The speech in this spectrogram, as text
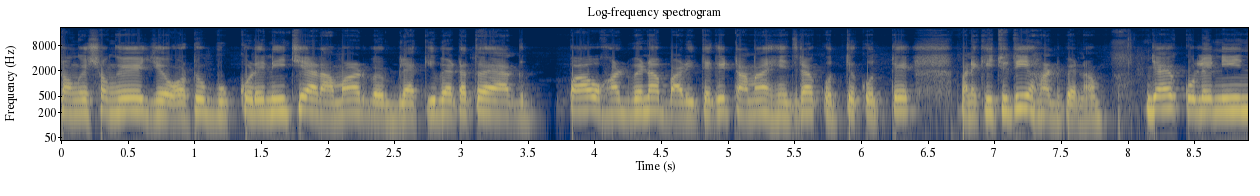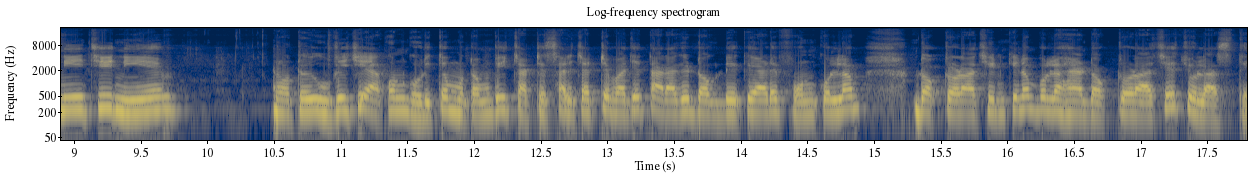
সঙ্গে সঙ্গে যে অটো বুক করে নিয়েছি আর আমার ব্ল্যাকি ব্যাটা তো এক পাও হাঁটবে না। বাড়ি থেকে টানা হেঁচড়া করতে করতে মানে কিছুতেই হাঁটবে না। যাই হোক, কোলে নিয়ে নিয়েছি, নিয়ে অটোয় উঠেছি। এখন ঘড়িতে মোটামুটি চারটে, সাড়ে চারটে বাজে। তার আগে ডগ ডে কেয়ারে ফোন করলাম, ডক্টর আছেন কিনা? বলে হ্যাঁ ডক্টর আছে, চলে আসতে।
